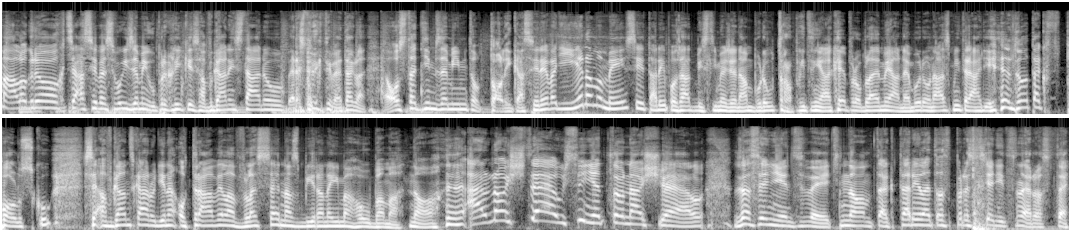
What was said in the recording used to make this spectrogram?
Málo kdo chce asi ve své zemi uprchlíky z Afganistánu, respektive takhle. Ostatním zemím to tolik asi nevadí, jenom my si tady pořád myslíme, že nám budou tropit nějaké problémy a nebudou nás mít rádi. No tak v Polsku se afgánská rodina otrávila v lese nazbíranýma houbama. No, Arnošte, už si něco našel. Zase nic, viď. No, tak tady letos prostě nic neroste.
